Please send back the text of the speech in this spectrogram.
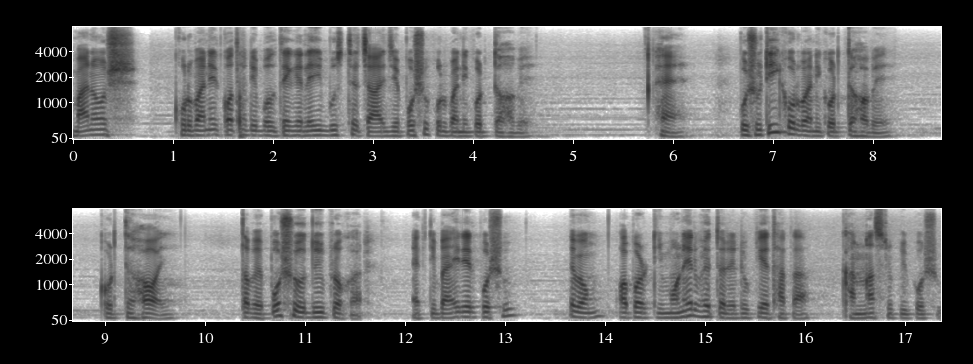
মানুষ কুরবানির কথাটি বলতে গেলেই বুঝতে চায় যে পশু কুরবানি করতে হবে। হ্যাঁ পশুটিই কোরবানি করতে হবে, করতে হয়। তবে পশু দুই প্রকার, একটি বাইরের পশু এবং অপরটি মনের ভেতরে ঢুকিয়ে থাকা খান্নাসরূপী পশু।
